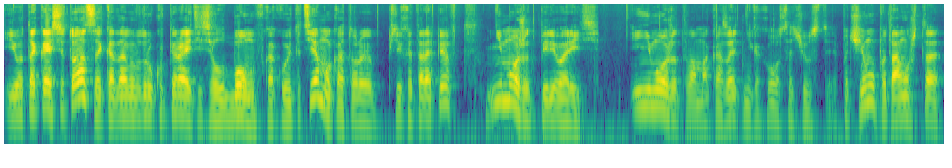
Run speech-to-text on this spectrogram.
И вот такая ситуация, когда вы вдруг упираетесь лбом в какую-то тему, которую психотерапевт не может переварить и не может вам оказать никакого сочувствия. Почему? Потому что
